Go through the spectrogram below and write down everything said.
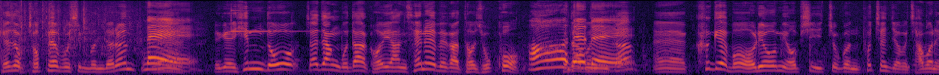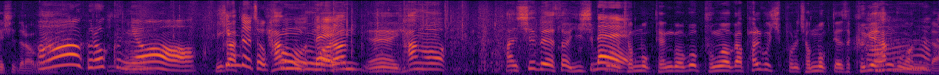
계속 접해 보신 분들은 네. 예, 이게 힘도 짜장보다 거의 한 세네 배가 더 좋고 아, 그러다 네네. 보니까 예, 크게 뭐 어려움이 없이 이쪽은 포천 지역은 잡아내시더라고요. 아, 그렇군요. 그러니까 힘도 좋고. 향붕어란 예, 향어 한 10에서 20% 네. 접목된 거고 붕어가 8, 90% 접목돼서 그게 아. 향붕어입니다.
